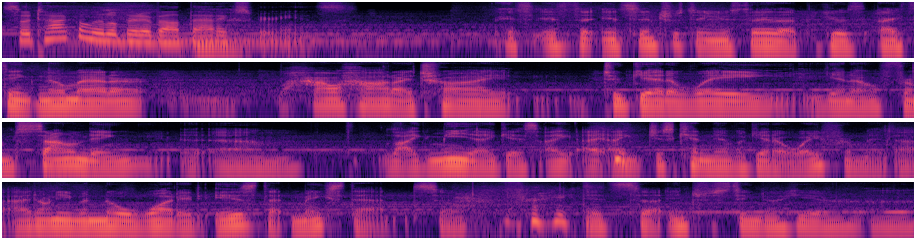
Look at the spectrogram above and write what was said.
So, talk a little bit about that experience. It's, it's, it's interesting you say that because I think no matter how hard I try to get away, you know, from sounding um, like me, I guess, I, I, I, just can never get away from it. I, I, don't even know what it is that makes that. So right. it's uh, interesting to hear. Uh,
